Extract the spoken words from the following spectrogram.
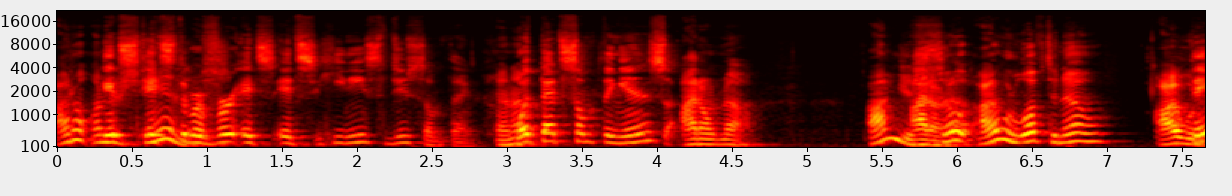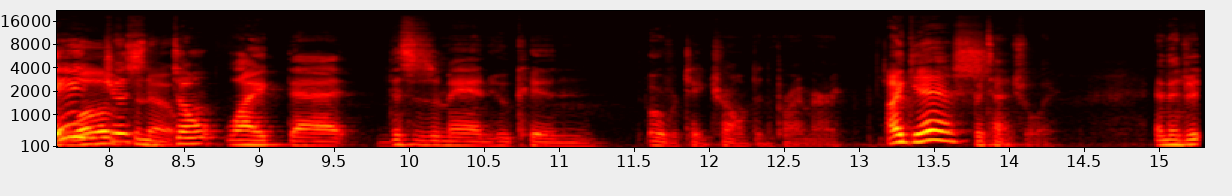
I don't understand. it's the this. revert. It's it's he needs to do something. And I- what that something is, I don't know. I'm just I so know. I would love to know. I would They love just to know. don't like that. This is a man who can overtake Trump in the primary I guess. potentially, and they're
